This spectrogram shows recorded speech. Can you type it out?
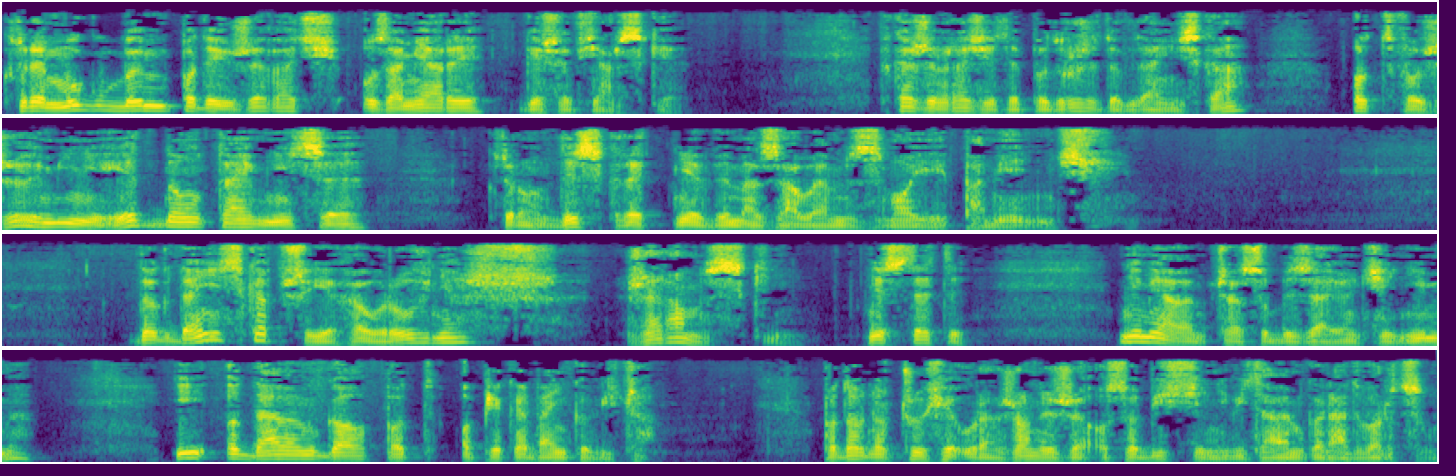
które mógłbym podejrzewać o zamiary geszefciarskie. W każdym razie te podróże do Gdańska otworzyły mi niejedną tajemnicę, którą dyskretnie wymazałem z mojej pamięci. Do Gdańska przyjechał również Żeromski. Niestety, nie miałem czasu, by zająć się nim i oddałem go pod opiekę Bańkowicza. Podobno czuł się urażony, że osobiście nie witałem go na dworcu.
